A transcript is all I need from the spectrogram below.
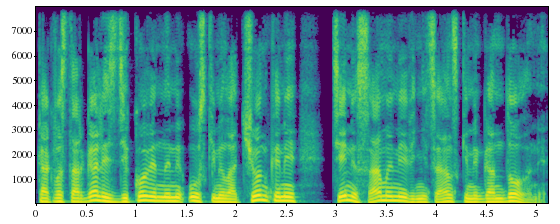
как восторгались диковинными узкими лодчонками, теми самыми венецианскими гондолами.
